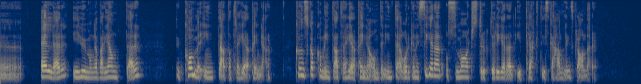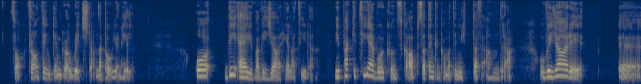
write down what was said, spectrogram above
eh, eller i hur många varianter, kommer inte att attrahera pengar. Kunskap kommer inte att attrahera pengar om den inte är organiserad och smart strukturerad i praktiska handlingsplaner. Så, från Think and Grow Rich då, Napoleon Hill. Och det är ju vad vi gör hela tiden. Vi paketerar vår kunskap så att den kan komma till nytta för andra. Och vi gör det eh,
